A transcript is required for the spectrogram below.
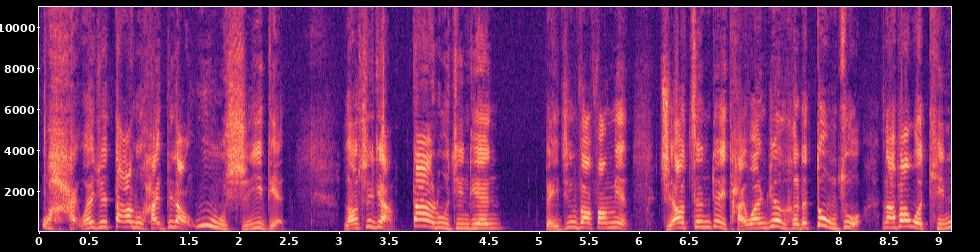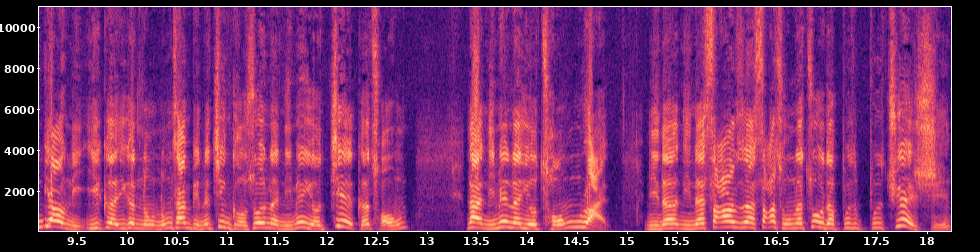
我还我还觉得大陆还比较务实一点。老实讲，大陆今天北京方方面只要针对台湾任何的动作，哪怕我停掉你一个一个农农产品的进口，说呢里面有介壳虫。那里面呢有虫卵，你呢你呢杀杀虫呢做的不是不是确实，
